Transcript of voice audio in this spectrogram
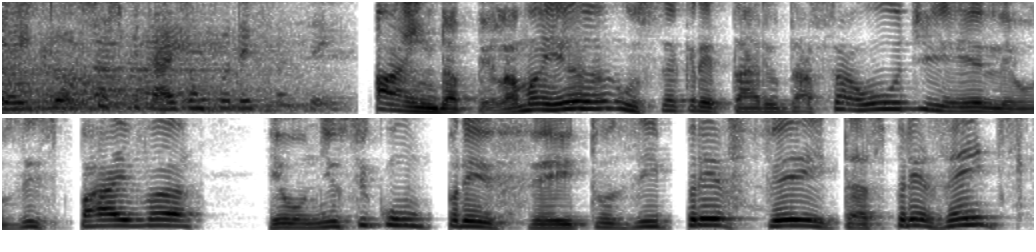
E aí todos os hospitais vão poder fazer. Ainda pela manhã, o secretário da Saúde, Eleus Paiva, reuniu-se com prefeitos e prefeitas presentes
